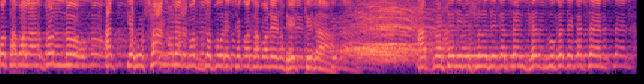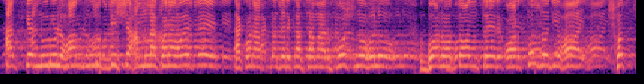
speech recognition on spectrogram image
কথা বলার জন্য আজকে রোশানলের মধ্যে পড়েছে, কথা বলেন ঠিক কিনা? আপনারা টেলিভিশনে দেখেছেন, ফেসবুকে দেখেছেন, আজকে নুরুল হক নুর উদ্দেশ্যে হামলা করা হয়েছে। এখন আপনাদের কাছে আমার প্রশ্ন হলো, গণতন্ত্রের অর্থ যদি হয়, সত্য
